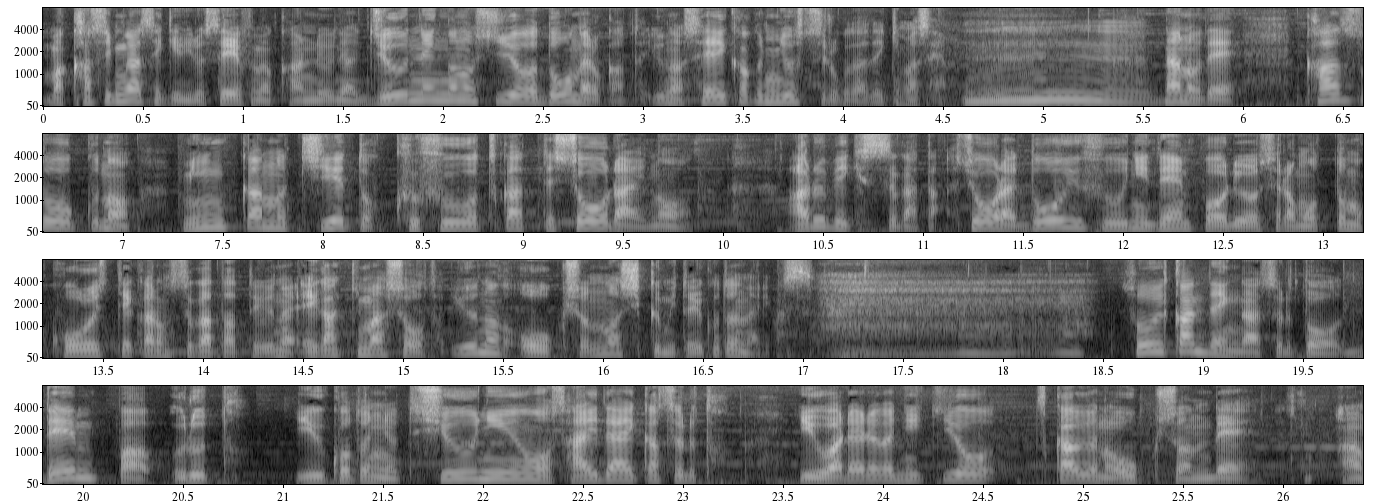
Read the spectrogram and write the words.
まあ、霞が関にいる政府の官僚には10年後の市場がどうなるかというのは正確に予視することはできません。なので数多くの民間の知恵と工夫を使って将来のあるべき姿将来どういうふうに電波を利用したら最も効率的な姿というのを描きましょうというのがオークションの仕組みということになります。そういう観点からすると電波を売るということによって収入を最大化するという我々が日常使うようなオークションで最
